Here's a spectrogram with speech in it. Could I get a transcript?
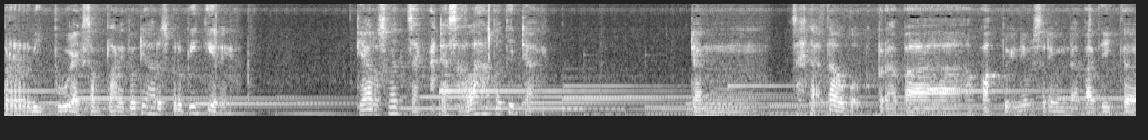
beribu eksemplar itu dia harus berpikir ya. dia harus ngecek ada salah atau tidak. Dan saya nggak tahu kok beberapa waktu ini sering mendapati ke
